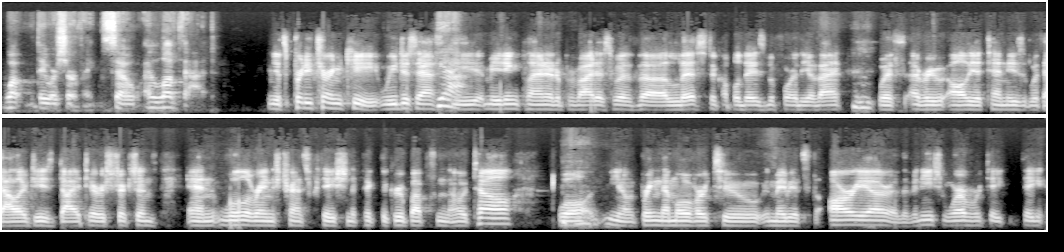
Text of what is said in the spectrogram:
what they were serving. So I love that. It's pretty turnkey. We just asked yeah. the meeting planner to provide us with a list a couple days before the event mm-hmm. with every all the attendees with allergies, dietary restrictions, and we'll arrange transportation to pick the group up from the hotel we'll mm-hmm. you know bring them over to maybe it's the aria or the venetian wherever we're take, take,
